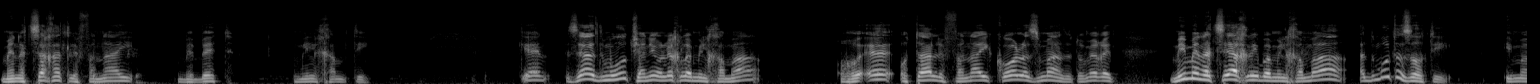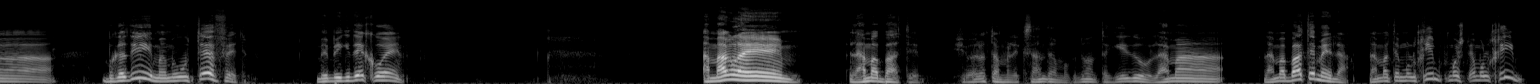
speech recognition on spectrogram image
מנצחת לפניי בבית מלחמתי. כן, זה הדמות שאני הולך למלחמה, רואה אותה לפניי כל הזמן. זאת אומרת, מי מנצח לי במלחמה? הדמות הזאת, עם הבגדים, המעוטפת, בבגדי כהן. אמר להם, למה באתם? שואל אותם אלכסנדר מוקדון, תגידו, למה, למה באתם הנה? למה אתם הולכים כמו שאתם הולכים?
